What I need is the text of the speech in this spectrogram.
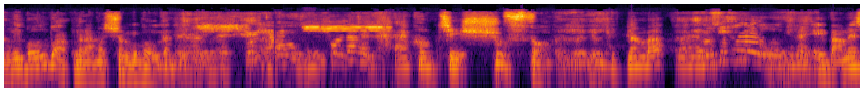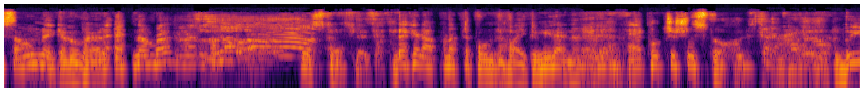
আমি বলব আপনারা আমার সঙ্গে বলবেন। এক হচ্ছে সুস্থ। নাম্বার। এই বামের সাউন্ড নাই কেন ভাইয়ারা? এক নাম্বার। সুস্থ। দেখেন তো কোনটা হয়, একটু মিলায় না এক হচ্ছে সুস্থ, দুই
